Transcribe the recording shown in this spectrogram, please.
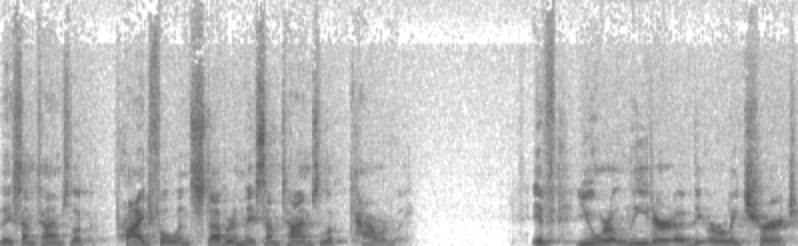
They sometimes look prideful and stubborn. They sometimes look cowardly. If you were a leader of the early church,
